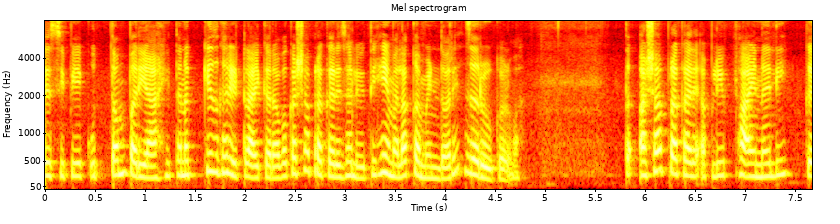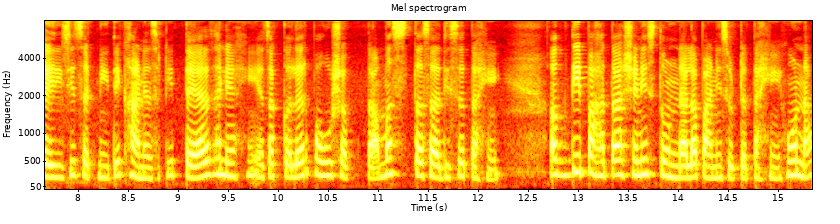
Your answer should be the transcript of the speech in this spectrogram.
रेसिपी एक उत्तम पर्याय आहे. तर नक्कीच घरी ट्राय करावं. कशा प्रकारे झाली होती हे मला कमेंटद्वारे जरूर कळवा. तर अशा प्रकारे आपली फायनली कैरीची चटणी इथे खाण्यासाठी तयार झाली आहे. याचा कलर पाहू शकता. मस्त असा दिसत आहे. अगदी पाहता क्षणीच तोंडाला पाणी सुटत आहे. हो ना?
